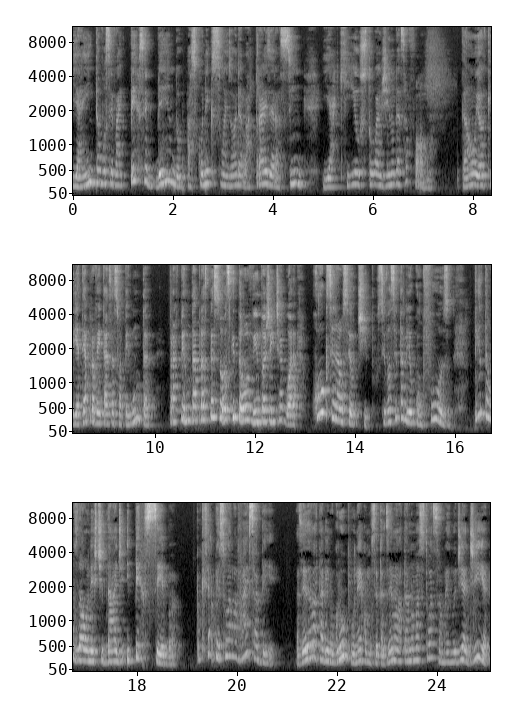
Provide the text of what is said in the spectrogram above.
E aí então você vai percebendo as conexões. Olha, lá atrás era assim e aqui eu estou agindo dessa forma. Então eu queria até aproveitar essa sua pergunta para perguntar para as pessoas que estão ouvindo a gente agora. Qual será o seu tipo? Se você está meio confuso, tenta usar a honestidade e perceba. Porque a pessoa ela vai saber. Às vezes ela tá ali no grupo, né? Como você tá dizendo, ela tá numa situação, mas no dia a dia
